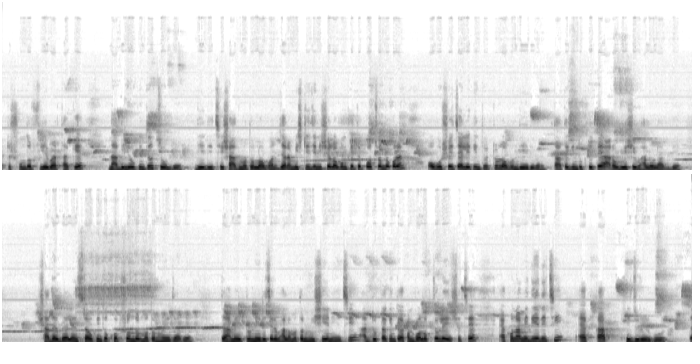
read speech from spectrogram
একটা সুন্দর ফ্লেভার থাকে, না দিলেও কিন্তু চলবে। দিয়ে দিচ্ছি স্বাদ মতো লবণ। যারা মিষ্টি জিনিসে লবণ খেতে পছন্দ করেন, অবশ্যই চাইলে কিন্তু একটু লবণ দিয়ে দিবেন। তাতে কিন্তু খেতে আরও বেশি ভালো লাগবে। স্বাদের ব্যালেন্সটাও কিন্তু খুব সুন্দর মতন হয়ে যাবে। তো আমি একটু নেড়ে চেড়ে ভালো মতন মিশিয়ে নিয়েছি। আর দুধটা কিন্তু এখন বলক চলে এসেছে। এখন আমি দিয়ে দিচ্ছি এক কাপ খেজুরের গুড়। তো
